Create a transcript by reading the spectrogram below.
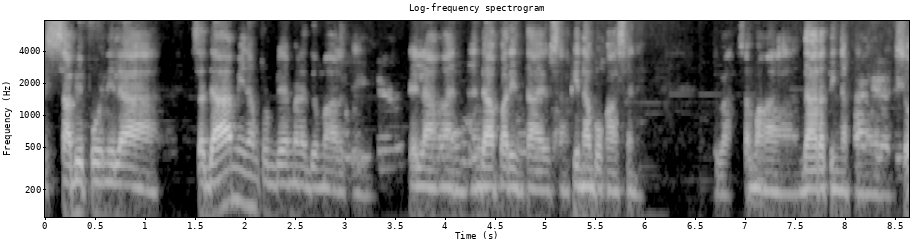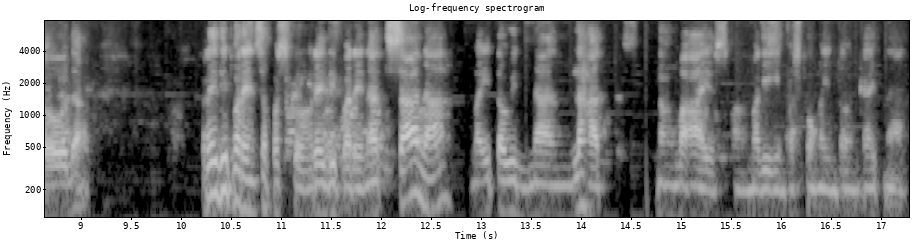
sabi po nila, sa dami ng problema na dumarating, kailangan handa pa rin tayo sa kinabukasan. eh. Diba? Sa mga darating na panahon. So, da, ready pa rin sa Pasko. Ready pa rin. At sana, maitawid ng lahat ng maayos ang magiging Pasko ngayong taon kahit na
